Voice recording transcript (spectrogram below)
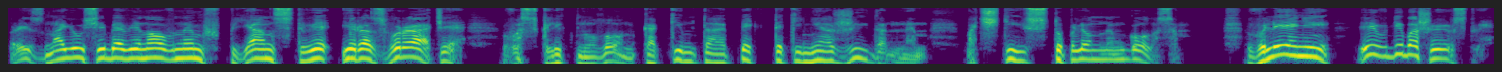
«Признаю себя виновным в пьянстве и разврате!» — воскликнул он каким-то опять-таки неожиданным, почти иступленным голосом в лени и в дебоширстве.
